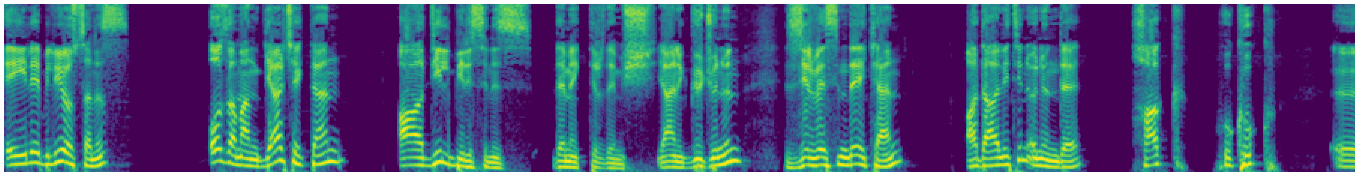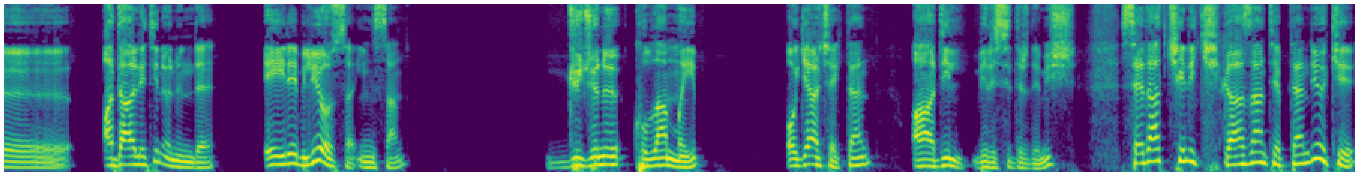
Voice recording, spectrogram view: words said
eğilebiliyorsanız o zaman gerçekten adil birisiniz demektir demiş. Yani gücünün zirvesindeyken adaletin önünde hak, hukuk, e, adaletin önünde eğilebiliyorsa insan gücünü kullanmayıp o gerçekten adil birisidir demiş. Sedat Çelik Gaziantep'ten diyor ki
